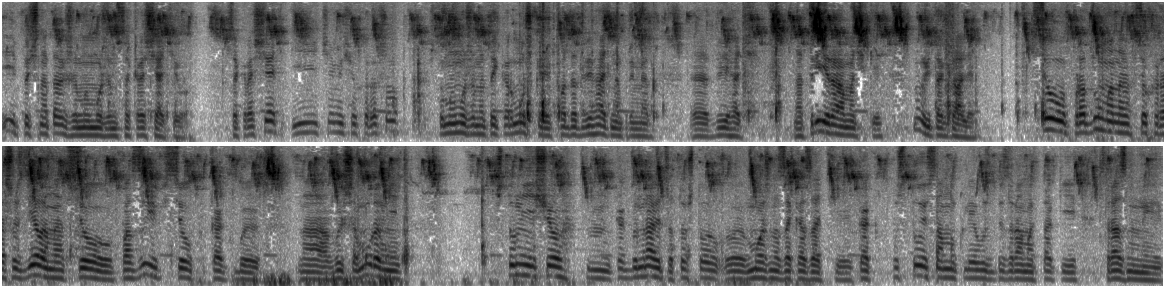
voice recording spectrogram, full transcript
И точно так же мы можем сокращать его. Сокращать. И чем еще хорошо, что мы можем этой кормушкой пододвигать, например, э, двигать на 3 рамочки, ну и так далее. Все продумано, все хорошо сделано, все пазы, все как бы на высшем уровне. Что мне еще как бы нравится, то что э, можно заказать э, как пустой сам нуклеус без рамок, так и с разными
